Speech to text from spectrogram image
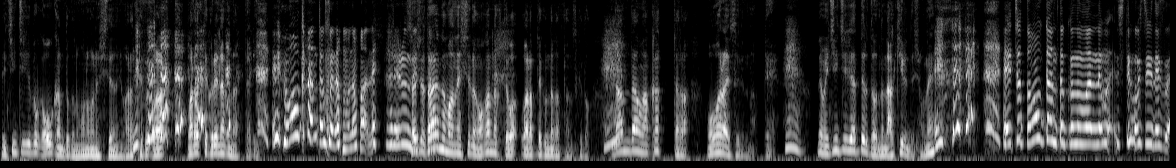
で一日中僕は王監督のモノマネしてるのに笑ってく笑 笑ってくれなくなったりえ、王監督のものまねされるんですか？最初誰の真似してるのか分かんなくてわ笑ってくれなかったんですけどだんだん分かったら大笑いするようになってえでも一日中やってると飽きるんでしょうね。え、え、ちょっと王監督の真似してほしいです。あ、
